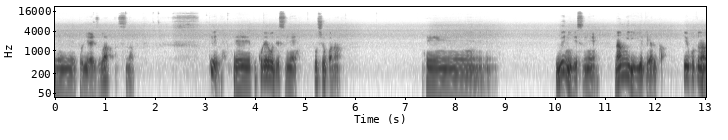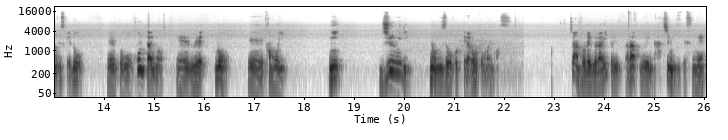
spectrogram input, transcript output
えー、とりあえずはスナップ。で、えー、とこれをですね、どうしようかな。えー、上にですね、何ミリ入れてやるかっていうことなんですけど、えっ、ー、と、本体の、え上の、えー、鴨居に10ミリの溝を掘ってやろうと思います。じゃあ、どれぐらいと言ったら上に8ミリですね。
